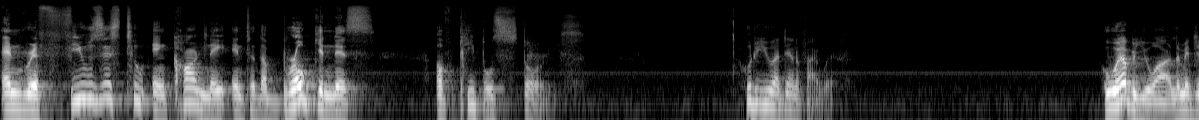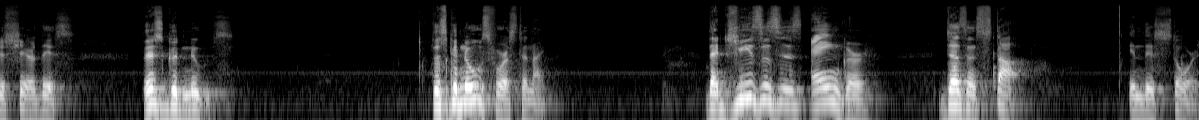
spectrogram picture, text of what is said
and refuses to incarnate into the brokenness of people's stories? Who do you identify with? Whoever you are, let me just share this. There's good news. There's good news for us tonight that Jesus' anger doesn't stop in this story.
